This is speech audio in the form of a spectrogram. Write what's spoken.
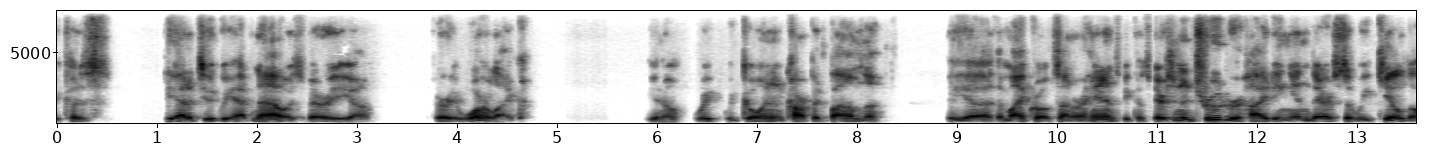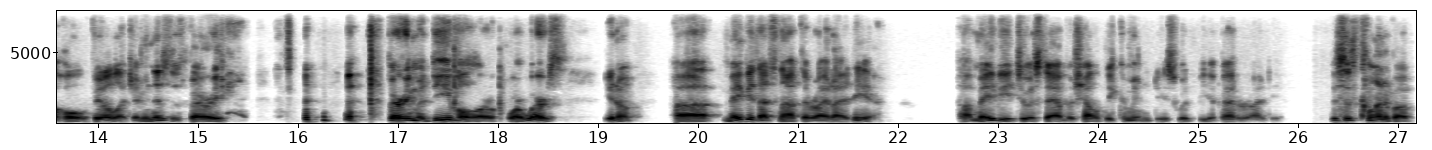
because the attitude we have now is very, uh, very warlike. You know, we we go in and carpet bomb the the uh, the microbes on our hands because there's an intruder hiding in there, so we kill the whole village. I mean, this is very, very medieval or or worse. You know, uh, maybe that's not the right idea. uh, maybe to establish healthy communities would be a better idea. This is kind of a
